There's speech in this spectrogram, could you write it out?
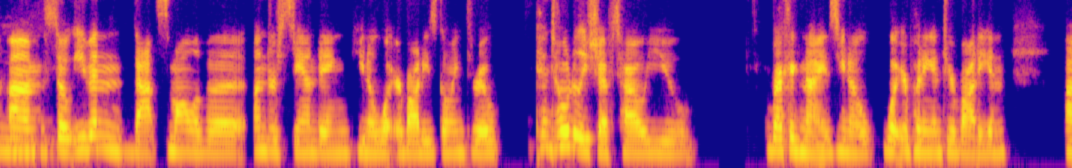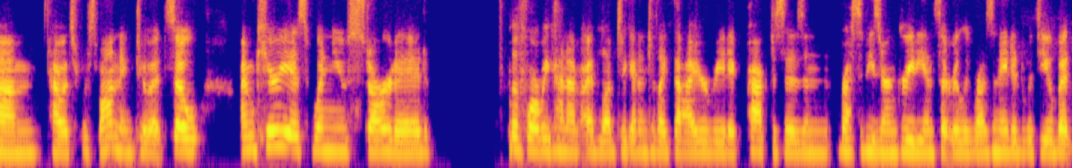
Um, mm-hmm. Um, so even that small of a understanding, you know, what your body's going through can totally shift how you recognize, you know, what you're putting into your body. And um, how it's responding to it. So I'm curious when you started before we kind of I'd love to get into like the Ayurvedic practices and recipes or ingredients that really resonated with you, but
